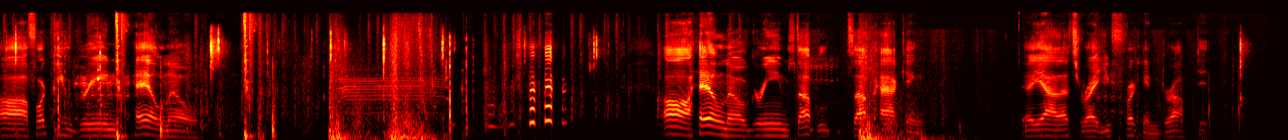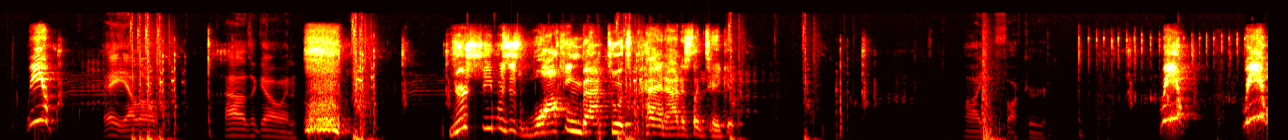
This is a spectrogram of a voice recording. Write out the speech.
Aw, fuck you, green. Hell no. Aw, hell no, green. Stop, stop hacking. Yeah, yeah, that's right. You fucking dropped it. Hey, yellow. How's it going? Your sheep is just walking back to its pen. I just like take it. Aw, you fucker. Meow, meow.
